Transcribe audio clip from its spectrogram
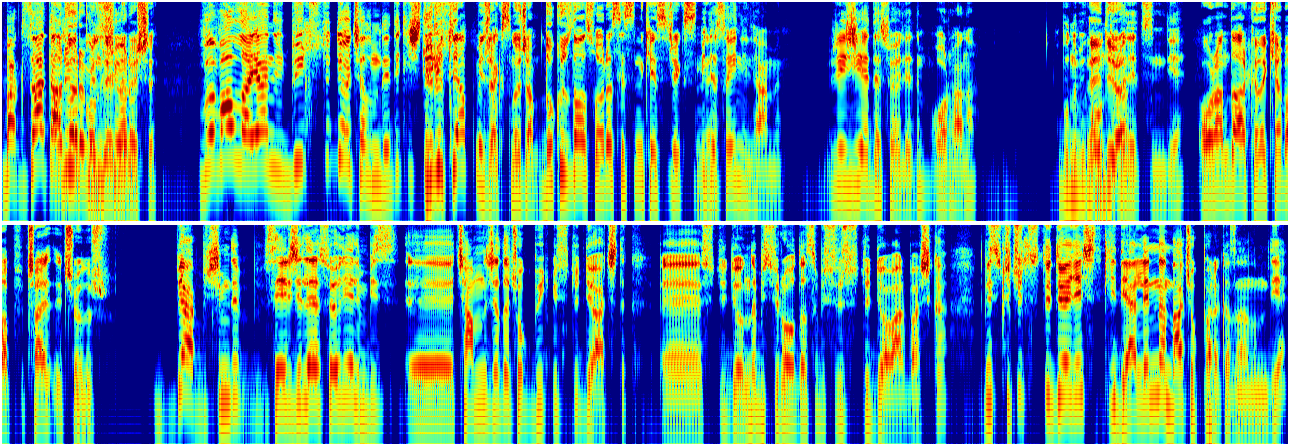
Bak zaten Arıyorum zor konuşuyorum. 155'i. Ve valla yani büyük stüdyo açalım dedik. İşte Gürültü yapmayacaksın hocam. 9'dan sonra sesini keseceksin bir ya. de Sayın İlhami. Rejiye de söyledim Orhan'a. Bunu bir Ne kontrol diyor? etsin diye. Orhan da arkada kebap, çay içiyordur. Ya şimdi seyircilere söyleyelim biz e, Çamlıca'da çok büyük bir stüdyo açtık. E, stüdyonun da bir sürü odası bir sürü stüdyo var başka. Biz küçük stüdyoya geçtik ki diğerlerinden daha çok para kazanalım diye.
